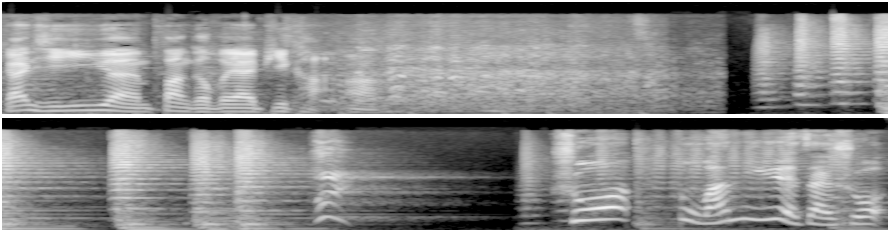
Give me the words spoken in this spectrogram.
赶紧医院办个 VIP 卡啊！说度完蜜月再说。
